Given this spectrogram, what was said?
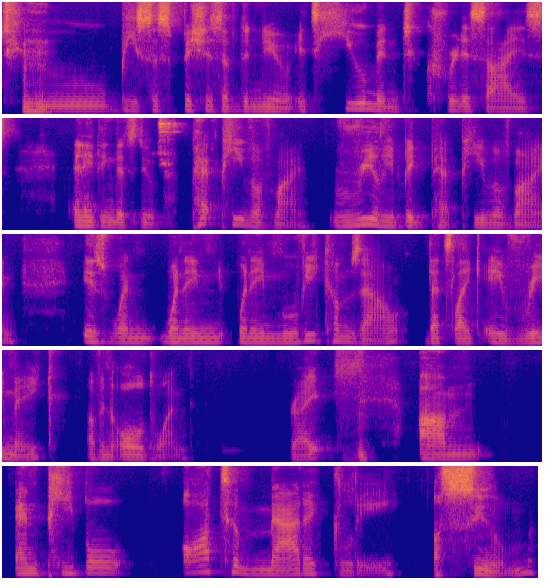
to be suspicious of the new. It's human to criticize anything that's new. Pet peeve of mine, really big pet peeve of mine, is when when a when a movie comes out that's like a remake of an old one, right? Um, and people automatically assume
